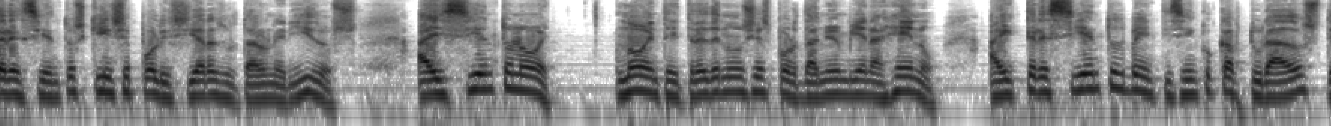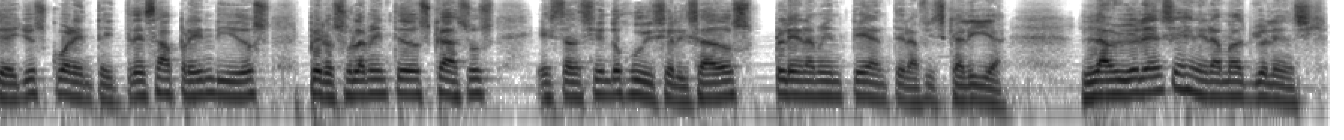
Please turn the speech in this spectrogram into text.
315 policías resultaron heridos. Hay 193 denuncias por daño en bien ajeno. Hay 325 capturados, de ellos 43 aprehendidos, pero solamente dos casos están siendo judicializados plenamente ante la Fiscalía. La violencia genera más violencia.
